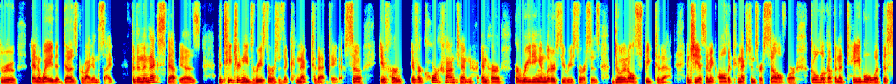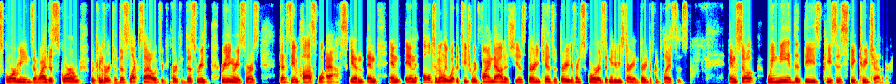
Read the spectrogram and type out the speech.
through in a way that does provide insight. But then the next step is the teacher needs resources that connect to that data. So if her if her core content and her her reading and literacy resources don't at all speak to that and she has to make all the connections herself or go look up in a table what this score means and why this score would convert to this lexile which would convert to this re- reading resource that's the impossible ask. And and and and ultimately what the teacher would find out is she has 30 kids with 30 different scores that need to be starting in 30 different places and so we need that these pieces speak to each other.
